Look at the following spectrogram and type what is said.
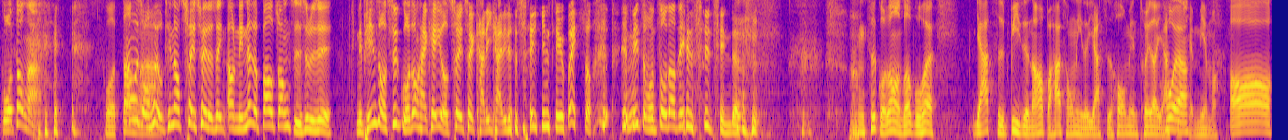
果冻啊，果冻、啊。那为什么会有听到脆脆的声音？哦，你那个包装纸是不是？你凭什么吃果冻还可以有脆脆卡里卡里的声音？你为什么？你怎么做到这件事情的？你 吃果冻的时候不会牙齿闭着，然后把它从你的牙齿后面推到牙会啊齿前面吗？哦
